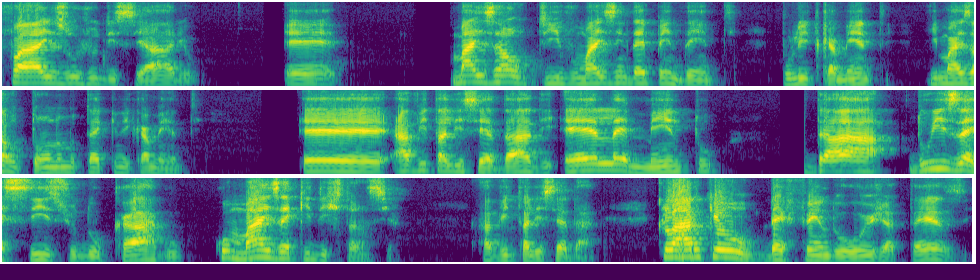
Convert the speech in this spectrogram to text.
faz o judiciário é, mais altivo, mais independente politicamente e mais autônomo tecnicamente. É, a vitaliciedade é elemento da, do exercício do cargo com mais equidistância, a vitaliciedade. Claro que eu defendo hoje a tese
